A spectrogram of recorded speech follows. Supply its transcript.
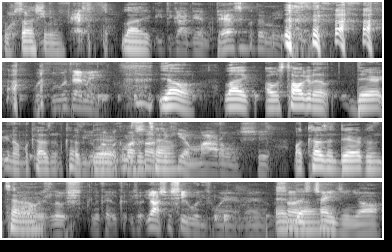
Want something to Professionally, professional? like Eat the goddamn desk? What that mean? what, what that mean? yo, like I was talking to Derek. You know, my cousin, cousin Look, Derek at my was in son think town. he a model and shit. My cousin Derek was in town. his little sh- look at- y'all should see what he's wearing, man. And, Son's uh, changing, y'all.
